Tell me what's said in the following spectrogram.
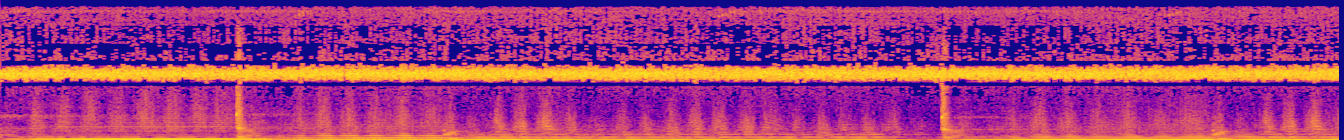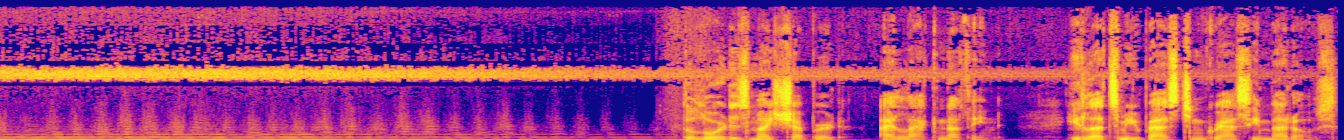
The Lord is my shepherd, I lack nothing. He lets me rest in grassy meadows.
